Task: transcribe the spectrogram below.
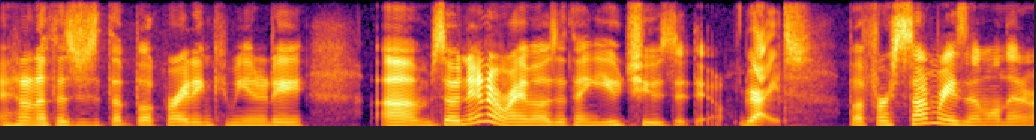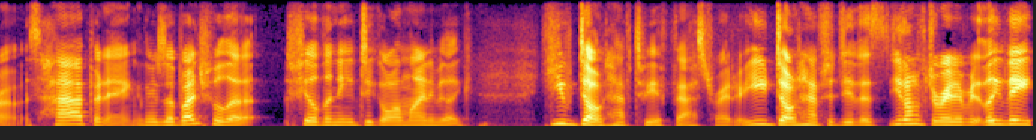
I don't know if this is just the book writing community. Um, so NaNoWriMo is a thing you choose to do. right. But for some reason, while NaNoWriMo is happening, there's a bunch of people that feel the need to go online and be like, you don't have to be a fast writer. You don't have to do this. You don't have to write every like they.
